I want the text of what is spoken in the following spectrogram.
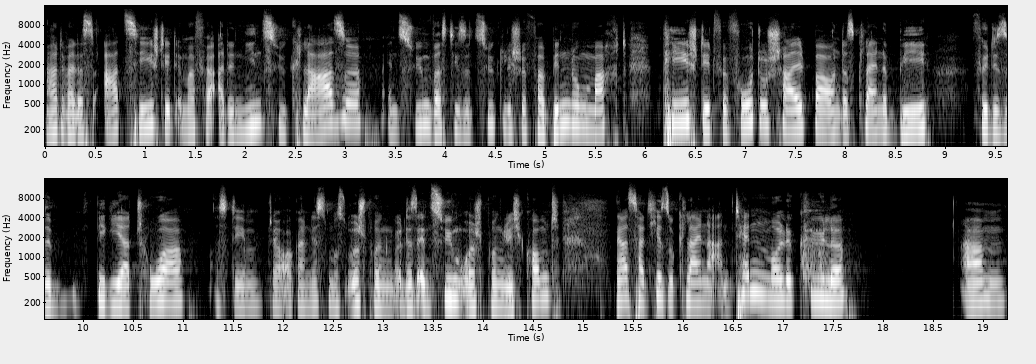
ja, weil das AC steht immer für Adeninzyklase, Enzym, was diese zyklische Verbindung macht. P steht für photoschaltbar und das kleine B für diese Bigiator, aus dem der Organismus ursprünglich, das Enzym ursprünglich kommt. Ja, es hat hier so kleine Antennenmoleküle, ähm,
